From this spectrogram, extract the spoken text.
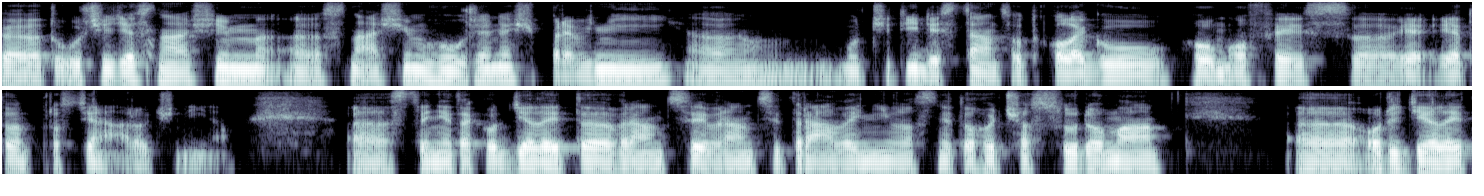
eh, tu určitě snáším, eh, snáším hůře než první. Určitý distanc od kolegů, home office, je, je to prostě náročný. No. Stejně tak oddělit v rámci, v rámci trávení vlastně toho času doma, oddělit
